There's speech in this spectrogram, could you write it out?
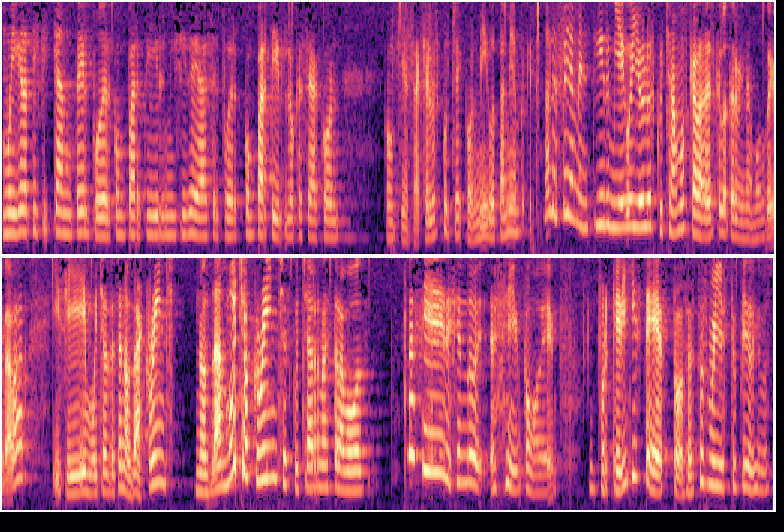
muy gratificante el poder compartir mis ideas, el poder compartir lo que sea con, con quien sea que lo escuche, conmigo también, porque pues no les voy a mentir, mi ego y yo lo escuchamos cada vez que lo terminamos de grabar. Y sí, muchas veces nos da cringe, nos da mucho cringe escuchar nuestra voz, pues sí, diciendo así como de, ¿por qué dijiste esto? O sea, esto es muy estúpido. Dijimos,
